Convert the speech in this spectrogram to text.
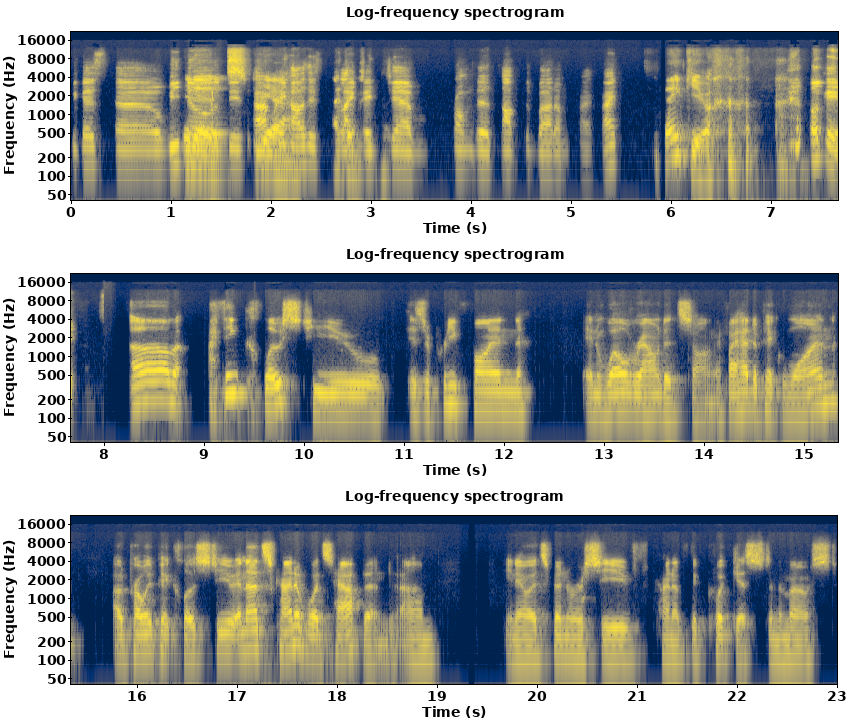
Because uh, we know this Harmony yeah, House is I like a so. gem from the top to bottom track, right? Thank you. okay. Um, I think Close to You is a pretty fun and well rounded song. If I had to pick one, I would probably pick Close to You. And that's kind of what's happened. Um, you know, it's been received kind of the quickest and the most.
